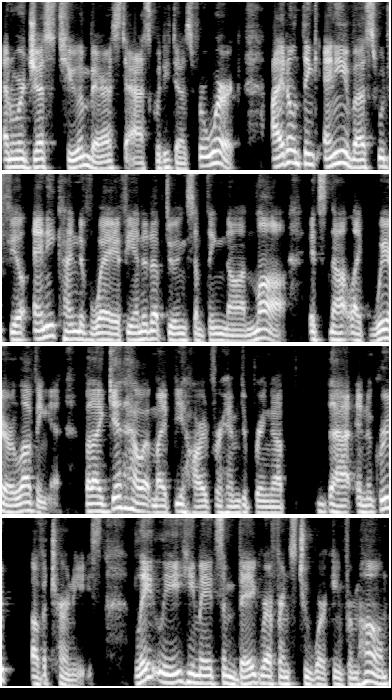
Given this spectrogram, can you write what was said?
and we're just too embarrassed to ask what he does for work. I don't think any of us would feel any kind of way if he ended up doing something non law. It's not like we're loving it, but I get how it might be hard for him to bring up that in a group of attorneys. Lately, he made some vague reference to working from home,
